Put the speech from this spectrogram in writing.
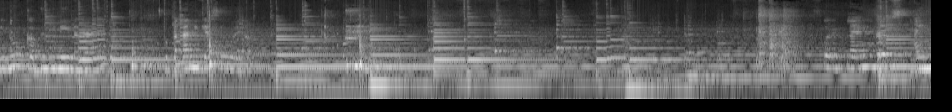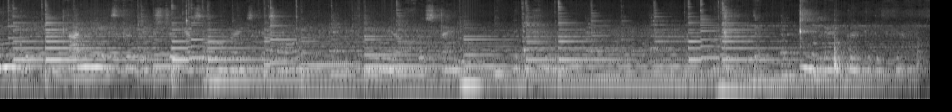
यू नो कभी भी नहीं लगाया ब्लेंड करके देखते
